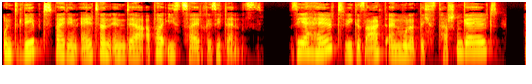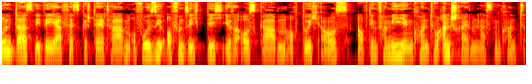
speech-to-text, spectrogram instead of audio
und lebt bei den Eltern in der Upper East Side Residenz. Sie erhält, wie gesagt, ein monatliches Taschengeld und das, wie wir ja festgestellt haben, obwohl sie offensichtlich ihre Ausgaben auch durchaus auf dem Familienkonto anschreiben lassen konnte.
